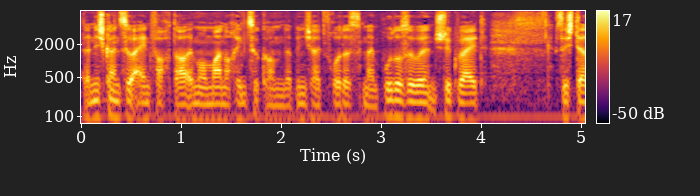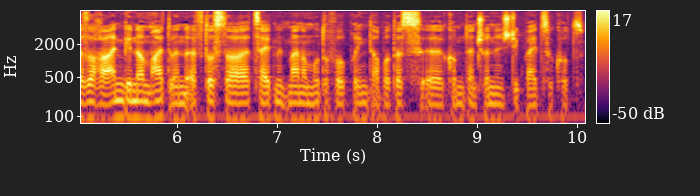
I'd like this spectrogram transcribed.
dann nicht ganz so einfach, da immer mal noch hinzukommen. Da bin ich halt froh, dass mein Bruder so ein Stück weit sich der Sache angenommen hat und öfters da Zeit mit meiner Mutter verbringt, aber das äh, kommt dann schon ein Stück weit zu kurz.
